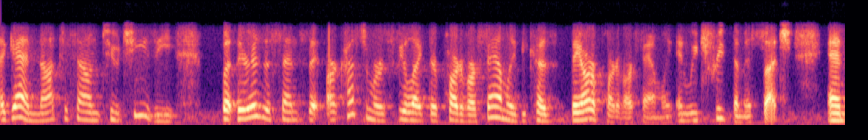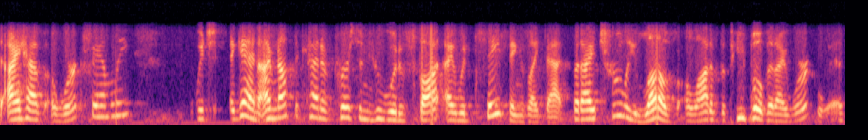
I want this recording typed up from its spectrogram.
again, not to sound too cheesy, but there is a sense that our customers feel like they're part of our family because they are part of our family and we treat them as such. And I have a work family, which again, I'm not the kind of person who would have thought I would say things like that, but I truly love a lot of the people that I work with.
